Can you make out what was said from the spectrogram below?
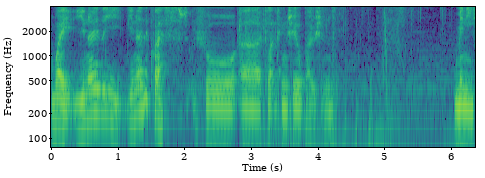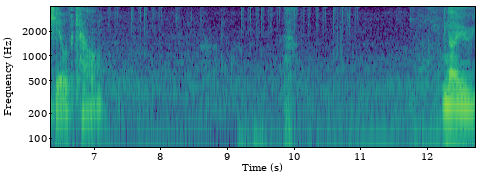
Wait, you know the you know the quest for uh, collecting shield potions? Mini shields count. No.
